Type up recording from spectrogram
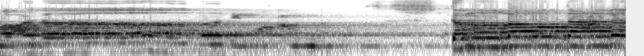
وعلى آل محمد. كما باركت على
